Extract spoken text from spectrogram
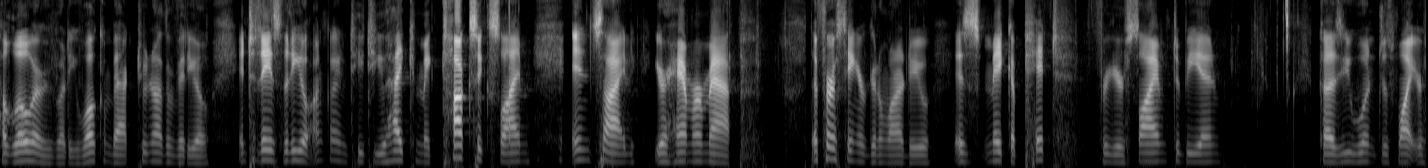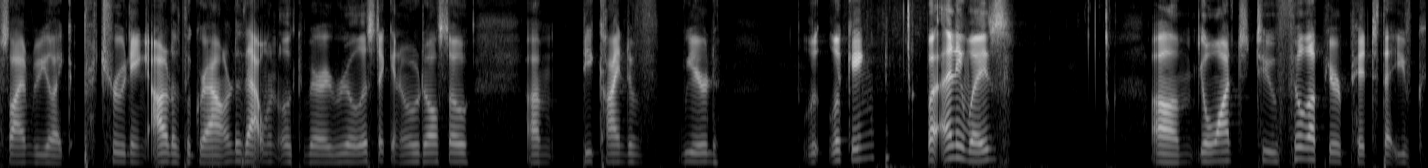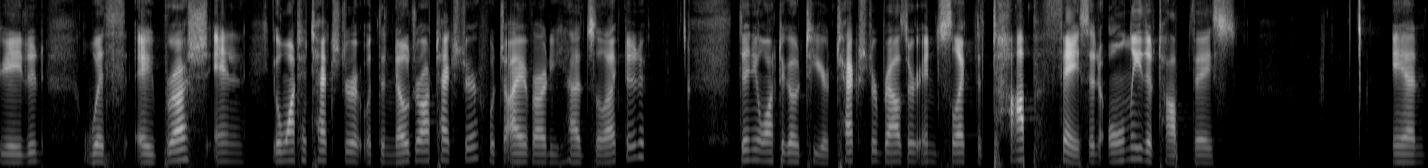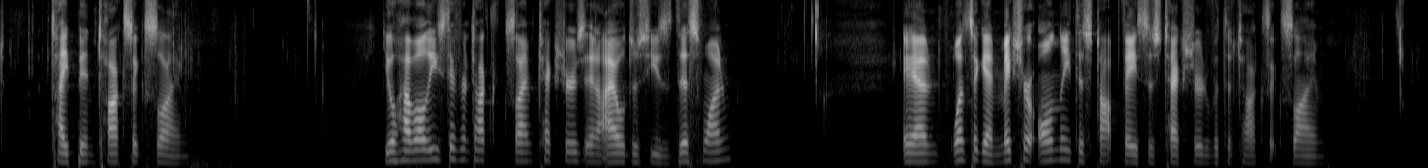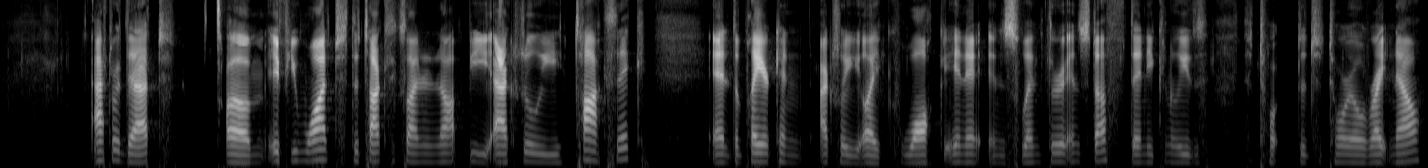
Hello everybody, welcome back to another video. In today's video, I'm going to teach you how you can make toxic slime inside your hammer map. The first thing you're going to want to do is make a pit for your slime to be in. Because you wouldn't just want your slime to be like protruding out of the ground. That wouldn't look very realistic and it would also um, be kind of weird looking. But anyways, um, you'll want to fill up your pit that you've created with a brush and you'll want to texture it with the no draw texture which I have already had selected. Then you'll want to go to your texture browser and select the top face and only the top face and type in toxic slime. You'll have all these different toxic slime textures and I will just use this one. And once again make sure only this top face is textured with the toxic slime. After that um, if you want the toxic slime to not be actually toxic, and the player can actually like walk in it and swim through it and stuff, then you can leave the, the tutorial right now.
